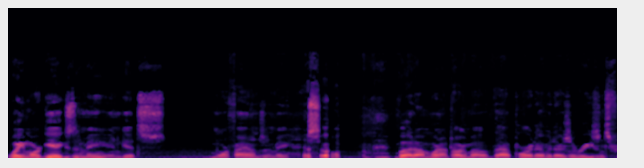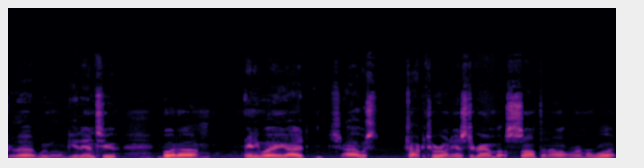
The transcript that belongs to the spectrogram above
way more gigs than me and gets more fans than me. so, but um, we're not talking about that part of it. There's a reasons for that we won't get into. But uh, anyway, I I was talking to her on Instagram about something. I don't remember what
